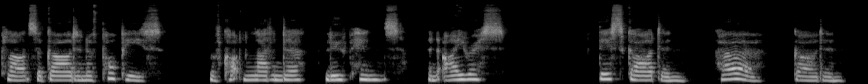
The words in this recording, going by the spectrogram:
Plants a garden of poppies, of cotton lavender, lupins, and iris. This garden, her garden,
